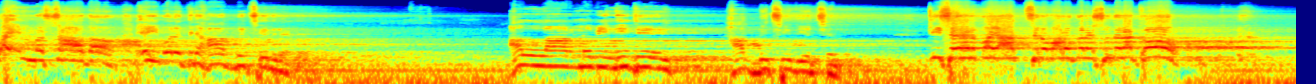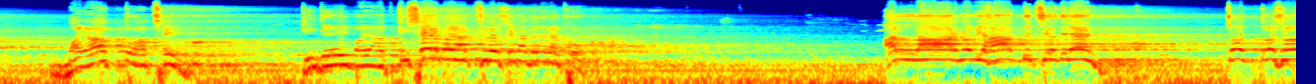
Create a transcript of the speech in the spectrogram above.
ওয়া ইম্মা শাহাদা। এই বলে তিনি হাত বিছিয়ে দিলেন। আল্লাহর নবী নিজে হাত বিছিয়ে দিয়েছেন। কিসের বায়াত ছিল? ভালো করে শুনে রাখো। বায়াত তো আছে। কিন্তু এই বায়াত কিসের বায়াত ছিল সেটা জেনে রাখো। আল্লাহর নবী হাত বিছিয়ে দিলেন। চোদ্দশো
